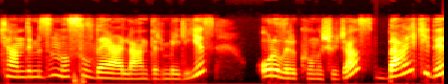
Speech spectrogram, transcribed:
Kendimizi nasıl değerlendirmeliyiz? Oraları konuşacağız. Belki de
